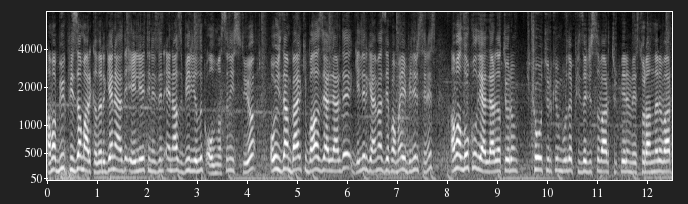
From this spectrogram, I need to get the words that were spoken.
Ama büyük pizza markaları genelde ehliyetinizin en az bir yıllık olmasını istiyor. O yüzden belki bazı yerlerde gelir gelmez yapamayabilirsiniz. Ama local yerlerde atıyorum çoğu Türk'ün burada pizzacısı var, Türklerin restoranları var.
